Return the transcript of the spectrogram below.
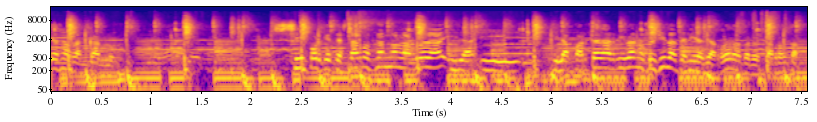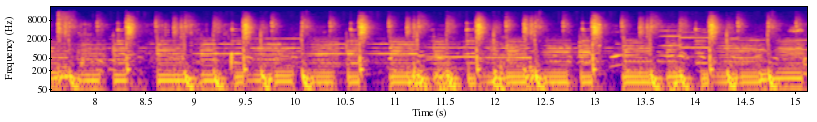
deberías arrancarlo. Sí, porque te está rozando en la rueda y la, y, y la parte de arriba no sé si la tenías ya rueda, pero está rota. Sí.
